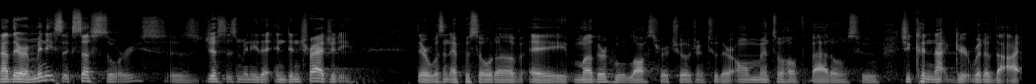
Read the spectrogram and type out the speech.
Now, there are many success stories, there's just as many that end in tragedy. There was an episode of a mother who lost her children to their own mental health battles, who she could not get rid of the,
